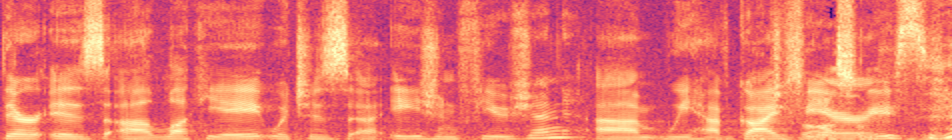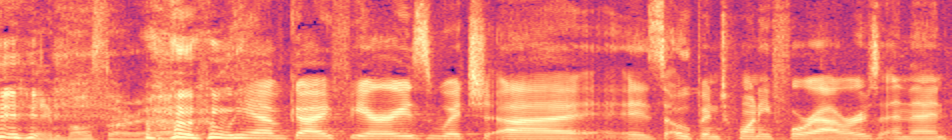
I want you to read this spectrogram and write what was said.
There is uh, Lucky Eight, which is uh, Asian fusion. Um, we have Guy Which is awesome. Fieri's. They both are. yeah. we have Guy Fieri's, which uh, is open 24 hours. And then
